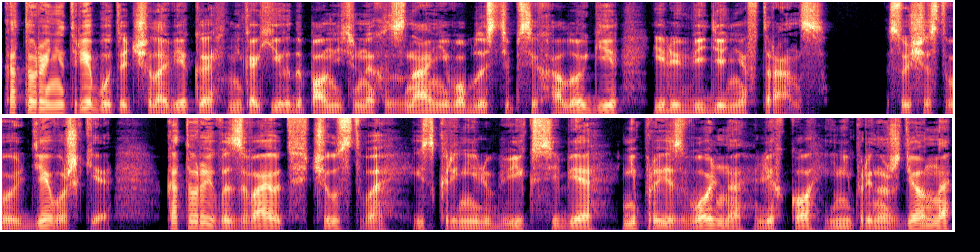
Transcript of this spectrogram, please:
которые не требуют от человека никаких дополнительных знаний в области психологии или введения в транс. Существуют девушки, которые вызывают чувство искренней любви к себе непроизвольно, легко и непринужденно,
